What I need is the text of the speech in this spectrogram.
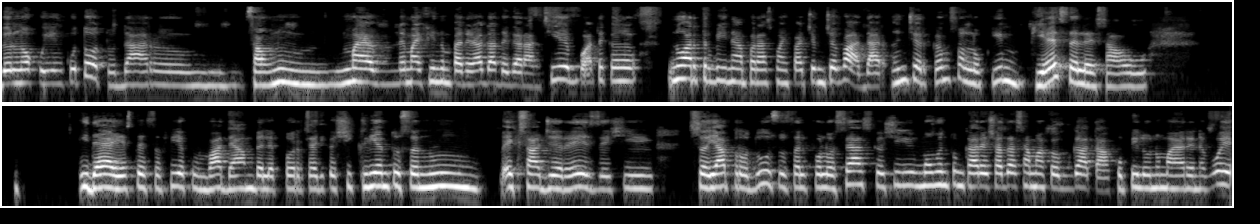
înlocuim cu totul, dar sau nu, nu mai, ne mai fiind în perioada de garanție, poate că nu ar trebui neapărat să mai facem ceva, dar încercăm să înlocuim piesele sau Ideea este să fie cumva de ambele părți, adică și clientul să nu exagereze și să ia produsul, să-l folosească și în momentul în care și-a dat seama că gata, copilul nu mai are nevoie,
